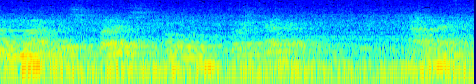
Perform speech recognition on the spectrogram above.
are marked as Christ's own forever. Amen.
